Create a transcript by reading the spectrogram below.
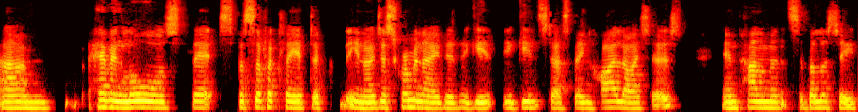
um, having laws that specifically you know, discriminated against us being highlighted, and Parliament's ability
